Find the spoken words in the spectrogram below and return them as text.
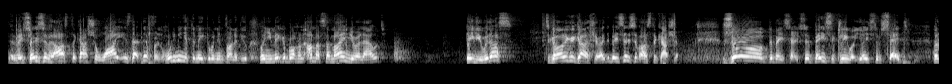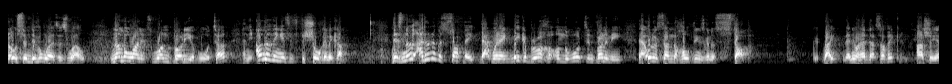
The Beis asked the kasha, why is that different? What do you mean you have to make one in front of you? When you make a bracha on Amasamayim, you're allowed. Dave, you with us? It's a Gavaldik kasha, right? The Beis Yosef asked the kasha. Zog the Beis Yosef, basically what Yosef said, but also in different words as well. Number one, it's one body of water, and the other thing is it's for sure going to come. There's no, I don't have a suffix that when I make a bracha on the water in front of me, that all of a sudden the whole thing is going to stop. Right? Anyone had that suffix? Show you.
